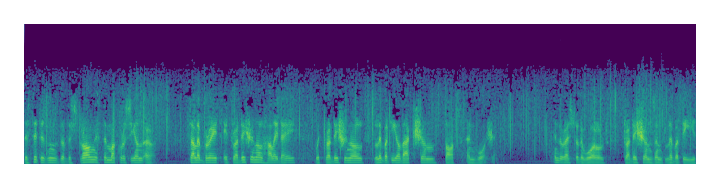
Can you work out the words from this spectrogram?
the citizens of the strongest democracy on earth, celebrate a traditional holiday with traditional liberty of action, thought, and worship. In the rest of the world, traditions and liberties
